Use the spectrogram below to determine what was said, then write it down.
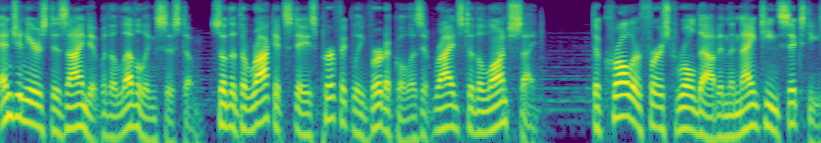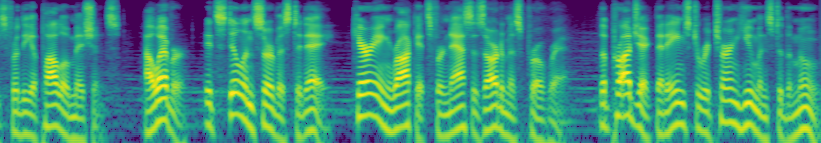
Engineers designed it with a leveling system so that the rocket stays perfectly vertical as it rides to the launch site. The crawler first rolled out in the 1960s for the Apollo missions. However, it's still in service today, carrying rockets for NASA's Artemis program, the project that aims to return humans to the moon.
